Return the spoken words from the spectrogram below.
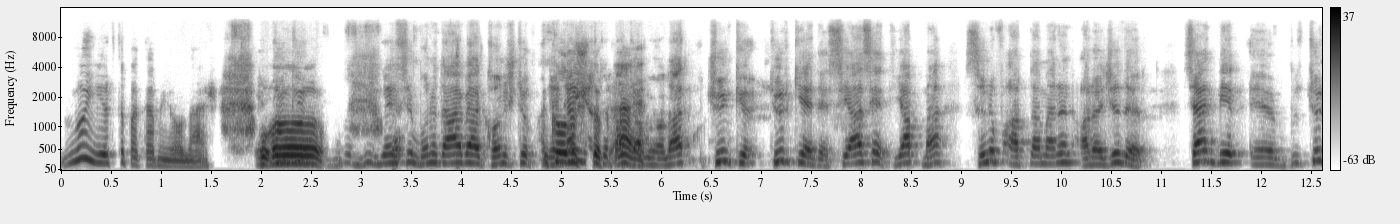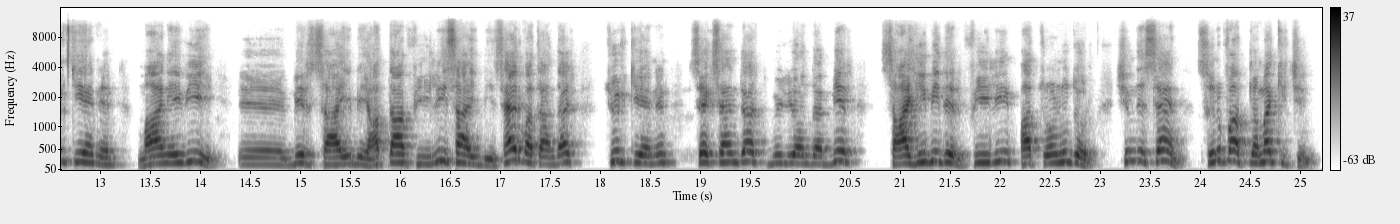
bu yırtıp atamıyorlar. E o, çünkü, bunu daha evvel konuştuk. Neden konuştuk, yırtıp evet. atamıyorlar? Çünkü Türkiye'de siyaset yapma sınıf atlamanın aracıdır. Sen bir e, Türkiye'nin manevi e, bir sahibi hatta fiili sahibiyiz. Her vatandaş Türkiye'nin 84 milyonda bir sahibidir, fiili patronudur. Şimdi sen sınıf atlamak için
